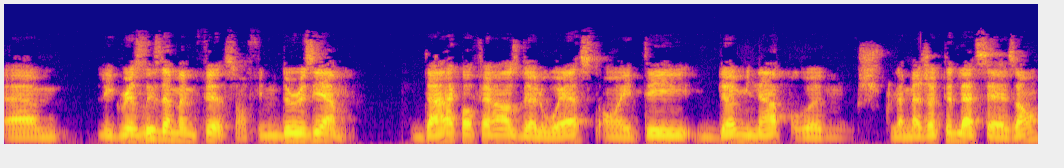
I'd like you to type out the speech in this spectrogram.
hein, les Grizzlies de Memphis ont fini deuxième dans la conférence de l'Ouest ont été dominants pour la majorité de la saison.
